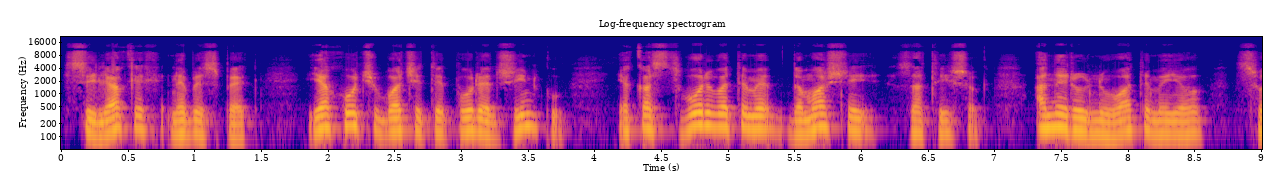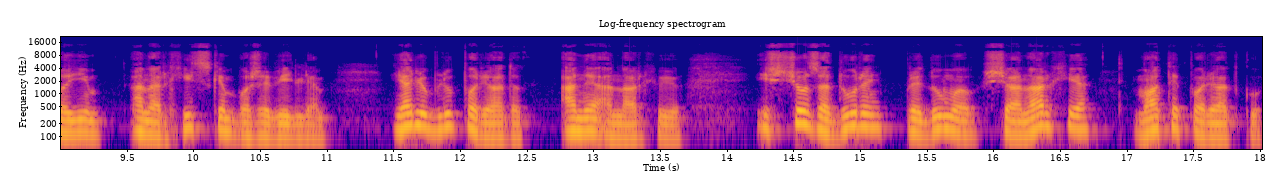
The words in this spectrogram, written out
всіляких небезпек. Я хочу бачити поряд жінку, яка створюватиме домашній затишок, а не руйнуватиме його своїм анархістським божевіллям. Я люблю порядок, а не анархію. І що за дурень придумав, що анархія мати порядку?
